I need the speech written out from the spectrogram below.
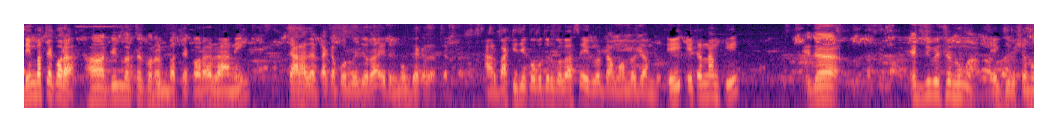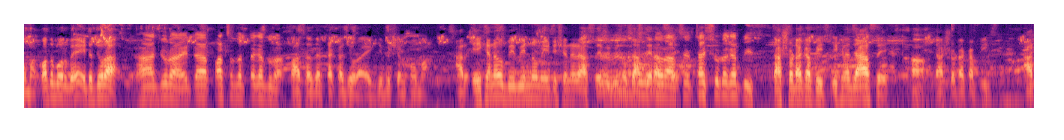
ডিম বাচ্চা করা? হ্যাঁ ডিম বাচ্চা করা। ডিম বাচ্চা করা রানিং চার হাজার টাকা পড়বে জোড়া এদের মুখ দেখা যাচ্ছে না। আর বাকি যে কবুতরগুলো আছে এগুলোর দাম আমরা জানব। এই এটার নাম কি? এটা এক্সিবিশন হুমা এক্সিবিশন হোমা কত পড়বে? এটা জোড়া? হ্যাঁ জোড়া। এটা পাঁচ হাজার টাকা জোড়া। পাঁচ হাজার টাকা জোড়া এক্সিবিশন হোমা আর এখানেও বিভিন্ন মিউটেশনের আছে বিভিন্ন জাতের আছে। চারশো টাকা পিস চারশো টাকা পিস এখানে যা আছে হ্যাঁ। চারশো টাকা পিস আর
